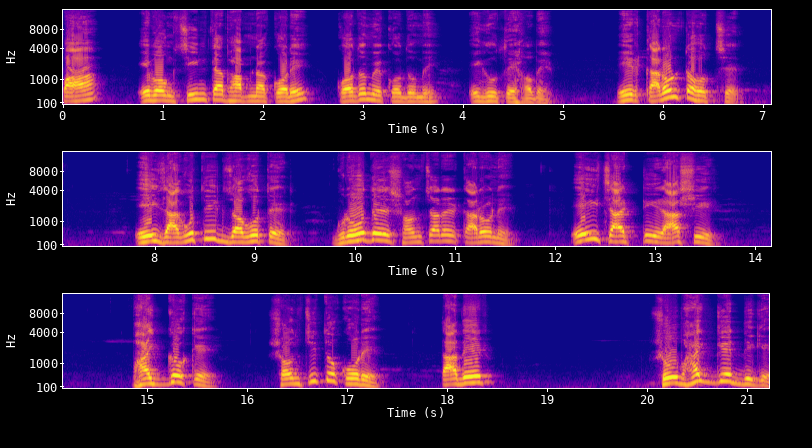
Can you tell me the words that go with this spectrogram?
পা এবং চিন্তা ভাবনা করে কদমে কদমে এগোতে হবে। এর কারণটা হচ্ছে, এই জাগতিক জগতের গ্রহদের সঞ্চারের কারণে এই চারটি রাশির ভাগ্যকে সঞ্চিত করে তাদের সৌভাগ্যের দিকে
